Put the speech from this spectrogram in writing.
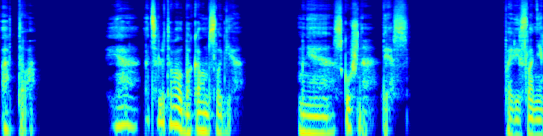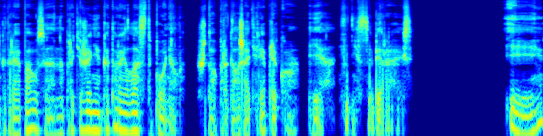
А то... Я отсалютовал бокалом слуге. Мне скучно без. Повисла некоторая пауза, на протяжении которой Ласт понял, что продолжать реплику я не собираюсь. «И?»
